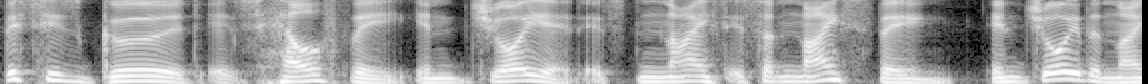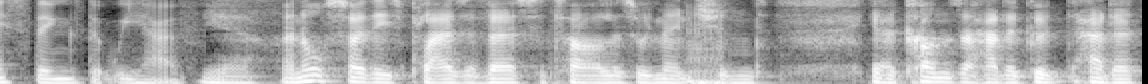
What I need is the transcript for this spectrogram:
this is good. It's healthy. Enjoy it. It's nice. It's a nice thing. Enjoy the nice things that we have. Yeah, and also these players are versatile, as we mentioned. You know, Konsa had a good had a,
